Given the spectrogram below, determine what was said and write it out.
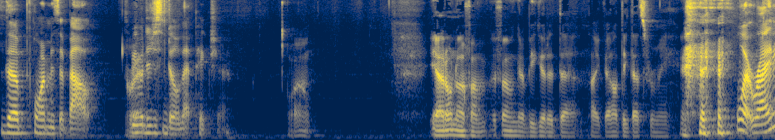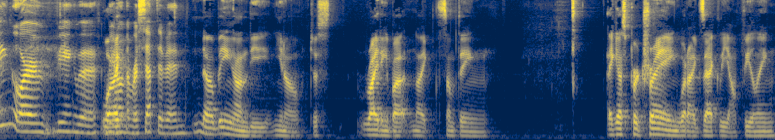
the poem is about. Able Right. to just build that picture. Wow. Yeah, I don't know if I'm if I'm gonna be good at that. Like, I don't think that's for me. What writing or being the Well, being I- on the receptive end? no, being on the you know just writing about like something. I guess portraying what exactly I'm feeling,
